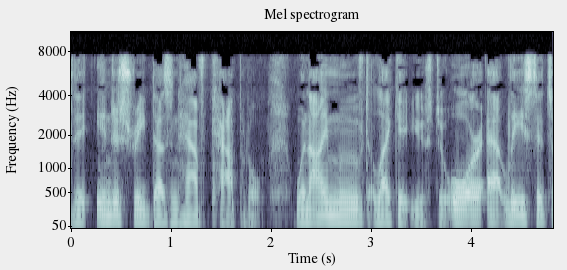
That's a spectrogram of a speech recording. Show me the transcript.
the industry doesn't have capital. When I moved like it used to, or at least it's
